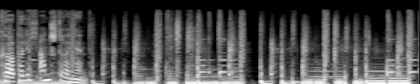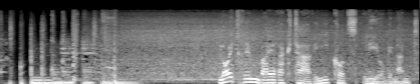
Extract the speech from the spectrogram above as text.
Körperlich anstrengend. Leutrim Bayraktari, kurz Leo genannt.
